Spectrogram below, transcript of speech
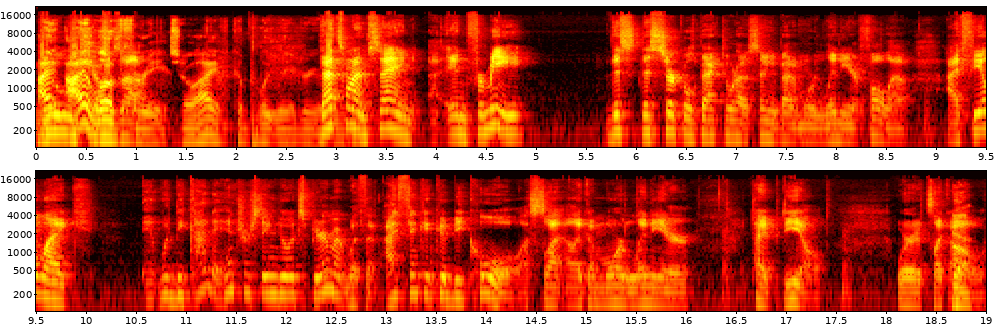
I I love up. three, so I completely agree. with That's what I'm saying. Uh, And for me, this this circles back to what I was saying about a more linear Fallout. I feel like it would be kind of interesting to experiment with it. I think it could be cool, a slight like a more linear type deal where it's like, Yeah. oh,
